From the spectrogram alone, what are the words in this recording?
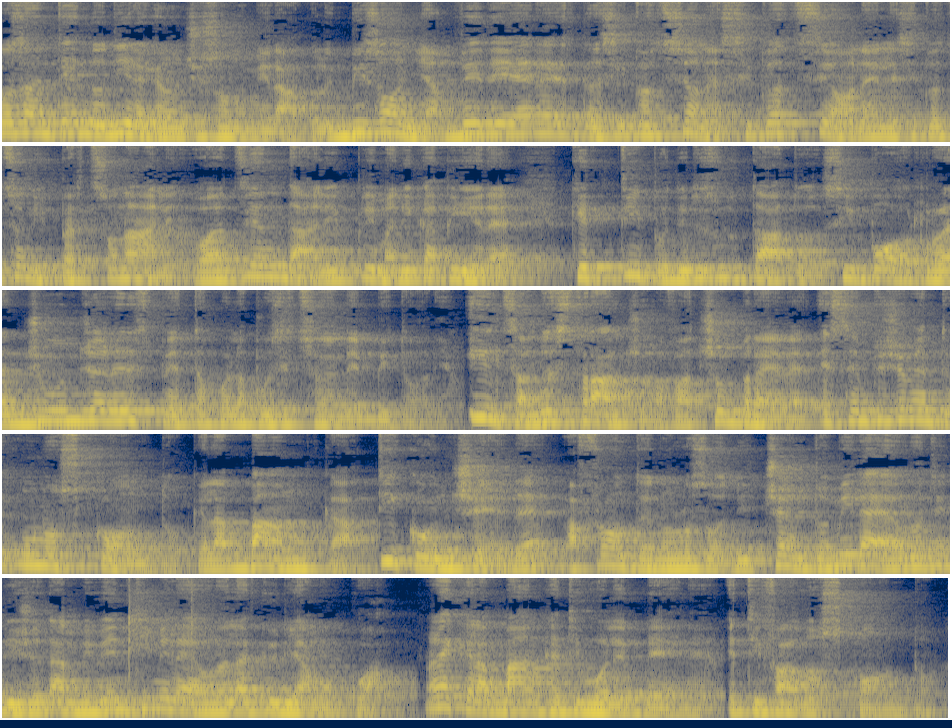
Cosa intendo dire che non ci sono miracoli? Bisogna vedere da situazione a situazione le situazioni personali o aziendali prima di capire che tipo di risultato si può raggiungere rispetto a quella posizione debitoria. Il saldo e stralcio, la faccio breve, è semplicemente uno sconto che la banca ti concede a fronte, non lo so, di 100.000 euro, ti dice dammi 20.000 euro e la chiudiamo qua. Non è che la banca ti vuole bene e ti fa lo sconto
